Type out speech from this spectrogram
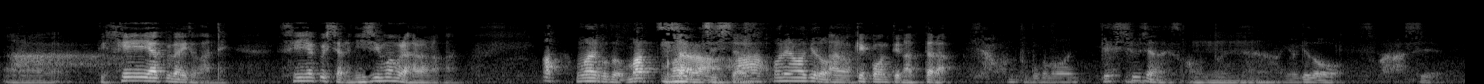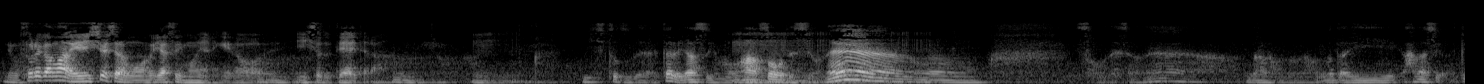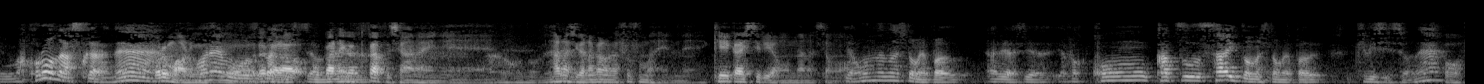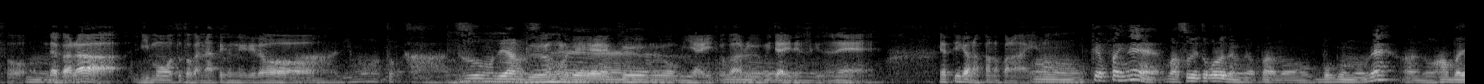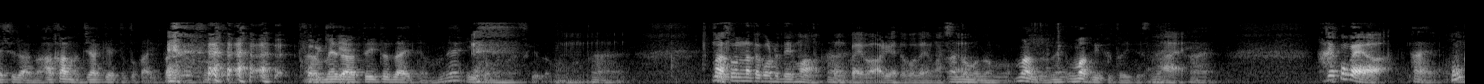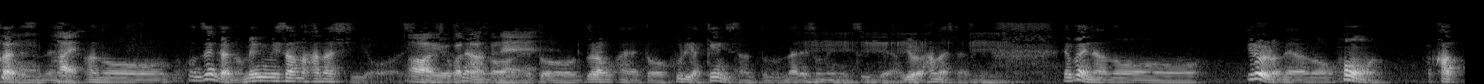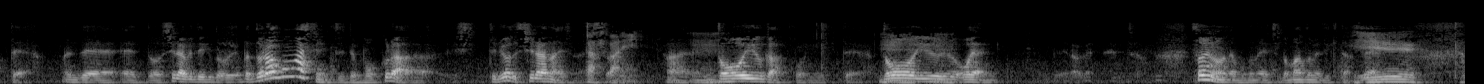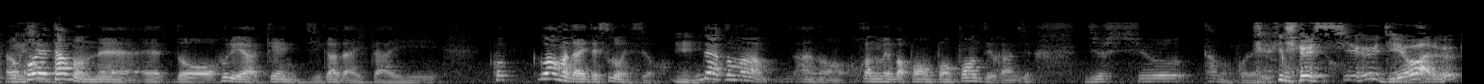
あので製薬代とかね。製薬したら20万ぐらい払わなあかん。あ、うまいこと、マッチしたら。マッチしたらあ、これはけど、あの、結婚ってなったら。ほんと僕の月収じゃないですか、本当にね。いやけど、素晴らしい。でもそれがまあ、一緒したらもう安いもんやねんけど、うんいい人と出会えたらう。ん。うんいい人と出会えたら安いもん。うんあ、そうですよね。うん。そうですよね。なるほど。またいい話が。まあコロナっすからね。これもあるんですよ。これも難しいだか。ら、お金がかかってしゃあないね。なるほどね。話がなかなか進まへんね。警戒してるやん、女の人もい。や、女の人もやっぱ、あれやし、やっぱ婚活サイトの人もやっぱ厳しいですよね。そうそう。うんだから、リモートとかになってくんだけど、あーリモートか、ズームでやるんですズね。ームで、ズームお見合いとかあるみたいですけどね。やっていかなあかんのかな、今。うん、やっぱりね、まあそういうところでもやっぱあの、僕のね、あの、販売してるあの赤のジャケットとかいっぱいあります 目立っていただいてもね、いいと思いますけども。うんはい。まあそんなところで、まあはい今回はありがとうございました。あどうもどうも。まずね、うまくいくといいですね。はいはい。じゃあ今回は、はい今回はですね、はいあの、前回のめぐみさんの話をしああましたよかったですねあの、えっと、ドラゴン、えっと、古谷健二さんとの馴れ初めについてうんいろいろ話したんですけど、うんやっぱりね、あのーいろいろね、あの、本を買って、で、えっと、調べていくと、やっぱドラゴンアッシュについて僕ら知ってるようで知らないじゃないですか。確かに。はい。うん。どういう学校に行って、どういう親に選べて、そういうのをね、僕ね、ちょっとまとめてきたんで、ええ。あのこれ多分ね、えっと、古谷健二が大体、ここはまあ大体すごいんですよ。うん。で、あとまあ、あの、他のメンバーポンポンポンっていう感じ。で、10週、多分これ、10週需要ある？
